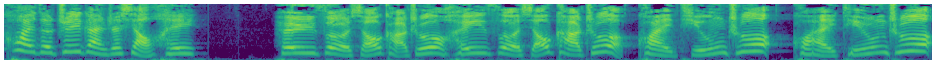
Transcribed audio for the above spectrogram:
快的追赶着小黑。黑色小卡车，黑色小卡车，快停车！快停车！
